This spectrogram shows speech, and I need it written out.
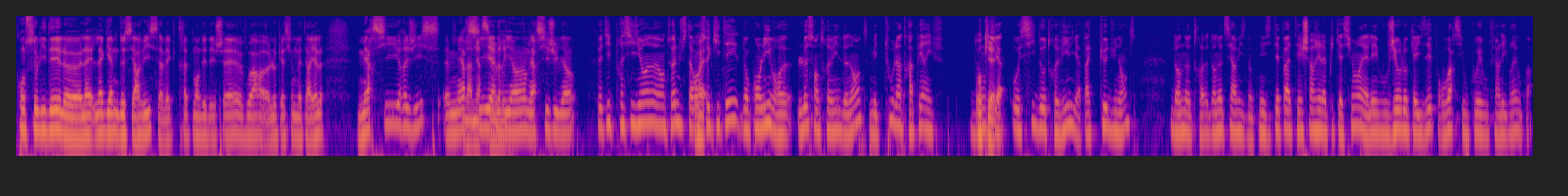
consolider le- la, la gamme de services avec traitement des déchets, voire euh, location de matériel. Merci Régis, euh, merci. Adrien, merci Julien. Petite précision, Antoine, juste avant Ouais. de se quitter. Donc, on livre le centre-ville de Nantes, mais tout l'intrapériph. Donc, il y a aussi d'autres villes, il n'y a pas que du Nantes dans notre, dans notre service. Donc, n'hésitez pas à télécharger l'application et aller vous géolocaliser pour voir si vous pouvez vous faire livrer ou pas.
